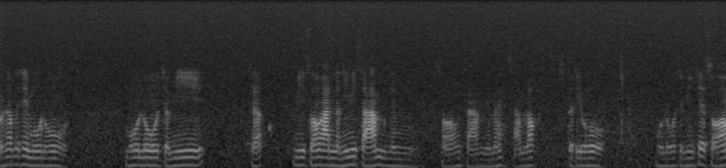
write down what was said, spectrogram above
นะครับไม่ใช่โมโน โมโนจะมีจะมีสองอันอันนี้มีสามหนึ่งสองสามเห็นไหมสามล็อกสเตอริโอโมโนจะมีแค่สอง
